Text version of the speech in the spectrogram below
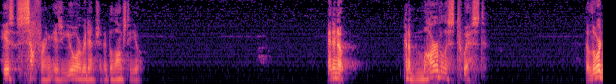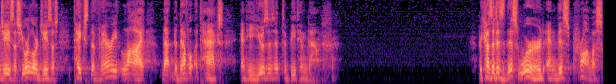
His suffering is your redemption. It belongs to you. And in a kind of marvelous twist, the Lord Jesus, your Lord Jesus, takes the very lie that the devil attacks and he uses it to beat him down. because it is this word and this promise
